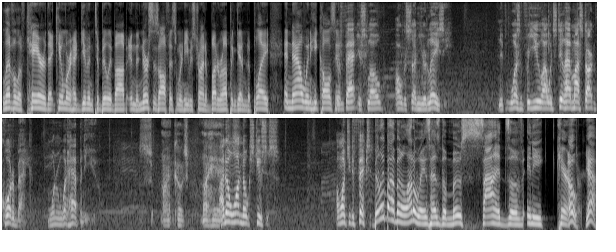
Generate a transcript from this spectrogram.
level of care that Kilmer had given to Billy Bob in the nurse's office when he was trying to butter up and get him to play. And now when he calls him. You're him fat, you're slow, all of a sudden you're lazy. And if it wasn't for you, I would still have my starting quarterback. I'm wondering what happened to you. My coach, my head. I don't want no excuses. I want you to fix it. Billy Bob, in a lot of ways, has the most sides of any character. Oh, yeah.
